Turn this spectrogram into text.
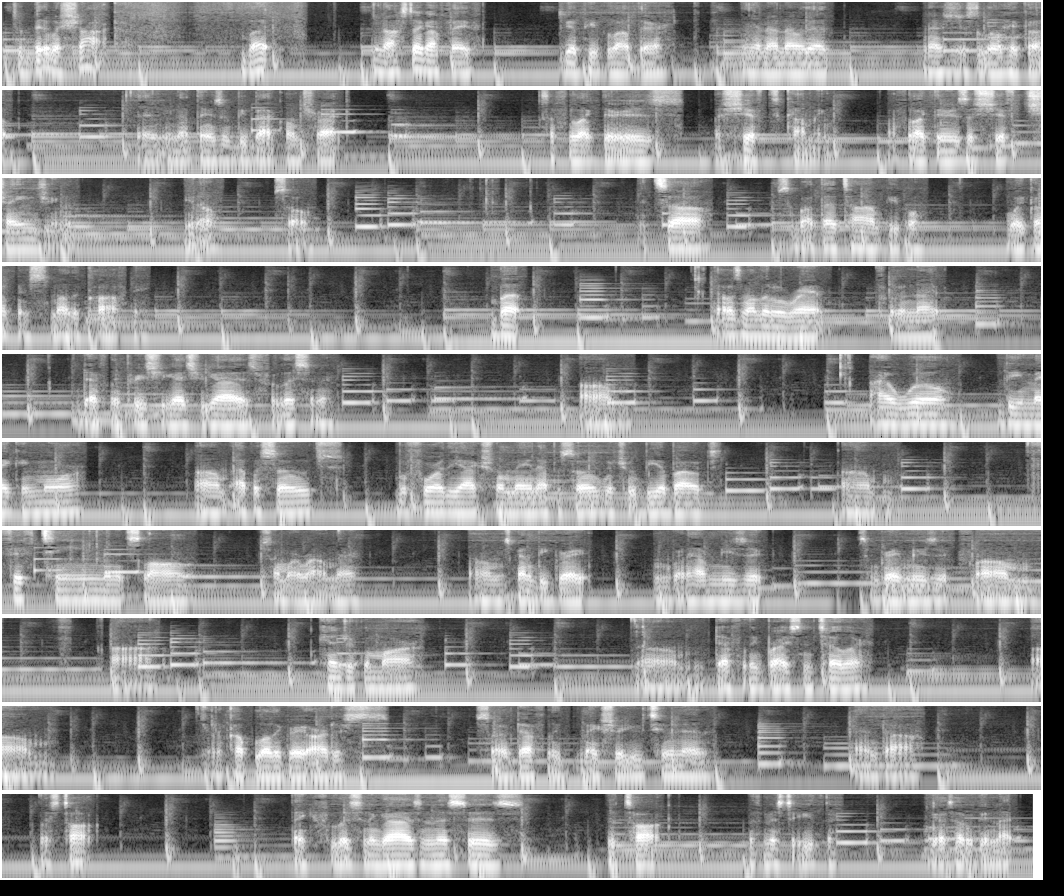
it's a bit of a shock. But you know, I still got faith. Good people out there, and I know that that's just a little hiccup, and you know things will be back on track. Cause I feel like there is a shift coming. I feel like there is a shift changing. You know, so it's uh, it's about that time, people. Wake up and smell the coffee. But that was my little rant for the night. Definitely appreciate you guys for listening. Um, I will be making more um, episodes before the actual main episode, which will be about um, 15 minutes long, somewhere around there. Um, it's going to be great. I'm going to have music, some great music from uh, Kendrick Lamar, um, definitely Bryson Tiller, um, and a couple other great artists. So definitely make sure you tune in and uh, let's talk. Thank you for listening, guys. And this is The Talk with Mr. Ether. You guys have a good night.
